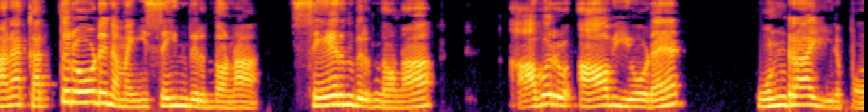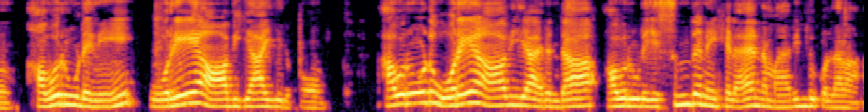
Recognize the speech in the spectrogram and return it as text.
ஆனா கத்தரோடு நம்ம இசைந்திருந்தோம்னா சேர்ந்திருந்தோம்னா அவர் ஆவியோட ஒன்றாய் இருப்போம். அவருடனே ஒரே ஆவியாய் இருப்போம். அவரோடு ஒரே ஆவியா இருந்தா அவருடைய சிந்தனைகளை நம்ம அறிந்து கொள்ளலாம்.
